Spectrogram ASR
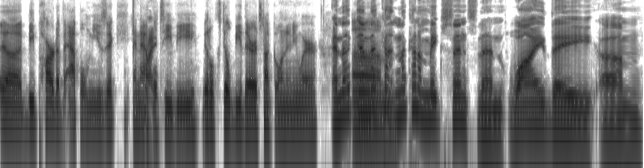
uh, be part of Apple Music and Apple Right. TV. It'll still be there. It's not going anywhere. and that and that um, kind, and that kind of makes sense then why they um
